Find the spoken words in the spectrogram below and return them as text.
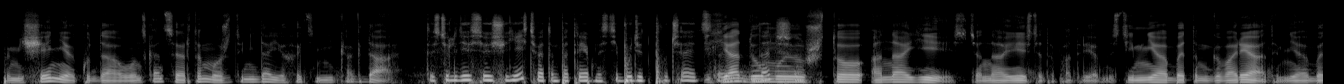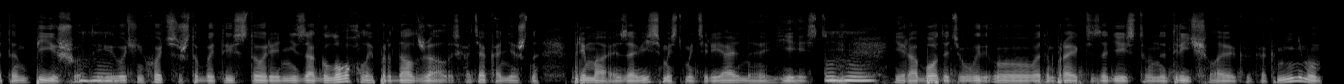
помещения, куда он с концертом может и не доехать никогда. То есть у людей все еще есть в этом потребность и будет, получается, Я дальше? думаю, что она есть, она есть, эта потребность. И мне об этом говорят, и мне об этом пишут. И Мгм. очень хочется, чтобы эта история не заглохла и продолжалась. Хотя, конечно, прямая зависимость материальная есть. И- Мгм. И, работать в, в этом проекте задействованы три человека как минимум,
